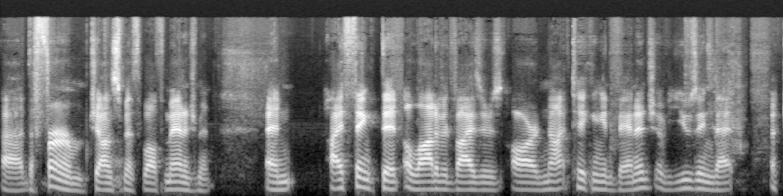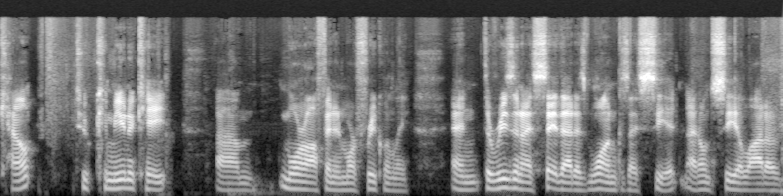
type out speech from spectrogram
uh, the firm John Smith Wealth Management. And I think that a lot of advisors are not taking advantage of using that account to communicate um, more often and more frequently. And the reason I say that is one, because I see it. I don't see a lot of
